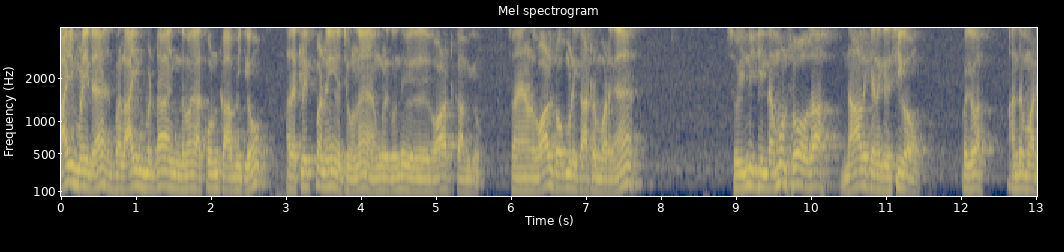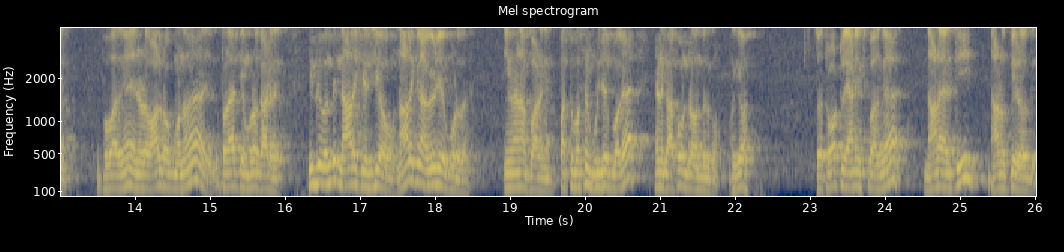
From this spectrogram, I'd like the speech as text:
லாகின் பண்ணிட்டேன். இப்போ லாகின் பண்ணிட்டால் இந்த மாதிரி அக்கௌண்ட் காமிக்கும். அதை கிளிக் பண்ணி வச்சுக்கோங்களேன் உங்களுக்கு வந்து வாலெட் காமிக்கும். ஸோ என்னோடய வாலெட் ஓப்பன் பண்ணி காட்டுறேன் பாருங்கள் ஸோ இன்றைக்கி இந்த அமௌண்ட் ஷோ ஆகுதா? நாளைக்கு எனக்கு ரிசீவ் ஆகும். ஓகேவா அந்த மாதிரி. இப்போ பாருங்க என்னோடய வாலெட் ஓப்பன் பண்ணுவேன் தொள்ளாயிரத்தி ஐம்பது ரூபா காட்டுது. இது வந்து நாளைக்கு ரிசீவ் ஆகும். நாளைக்கு நான் வீடியோ போடுவேன். நீங்கள் வேணால் பாருங்கள் பத்து பர்சன்ட் பிடிச்சது போக எனக்கு அக்கௌண்ட்டில் வந்திருக்கும். ஓகேவா ஸோ டோட்டல் ஏர்னிங்ஸ் பாருங்கள் நாலாயிரத்தி நானூற்றி இருபது.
